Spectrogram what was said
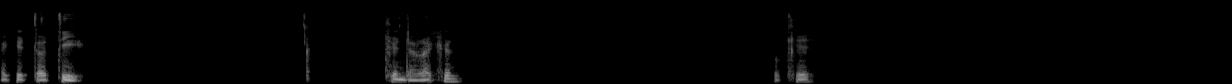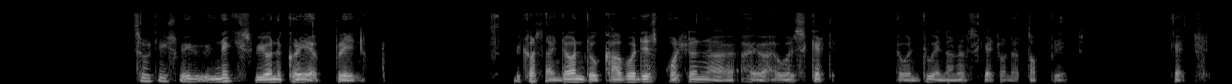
make it 30. Change direction. Okay. So this way next we want to create a plane. Because I don't want to cover this portion, uh, I I will sketch. I will do another sketch on the top plane. Sketch.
